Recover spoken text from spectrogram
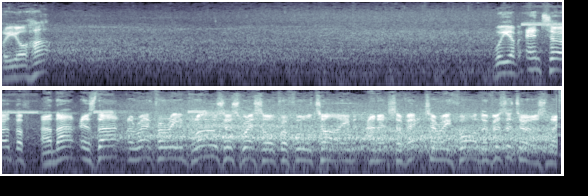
Rioja. We have entered the... And that is that. The referee blows his whistle for full time, and it's a victory for the visitors.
